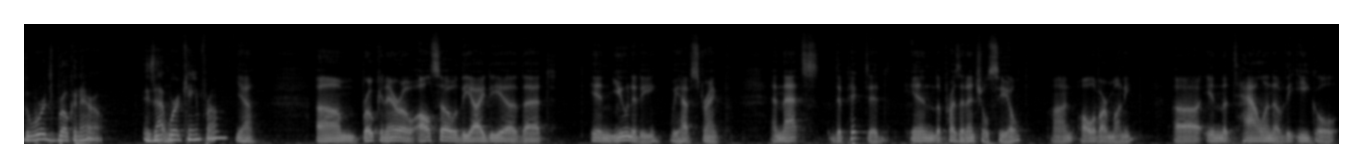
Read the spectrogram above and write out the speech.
The words broken arrow. Is that where it came from? Yeah. Um, Broken Arrow, also the idea that in unity we have strength. And that's depicted in the presidential seal on all of our money. Uh, in the talon of the eagle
